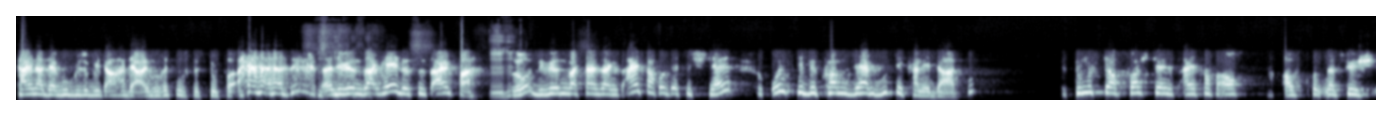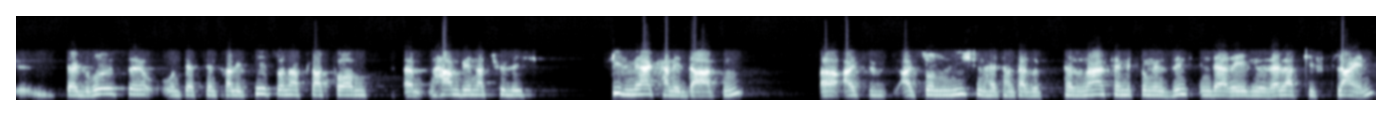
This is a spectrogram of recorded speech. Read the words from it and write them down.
keiner, der Google so geht, ah, der Algorithmus ist super. die würden sagen, hey, das ist einfach. Mhm. So, die würden wahrscheinlich sagen, es ist einfach und es ist schnell und sie bekommen sehr gute Kandidaten. Du musst dir auch vorstellen, dass einfach auch aufgrund natürlich der Größe und der Zentralität so einer Plattform ähm, haben wir natürlich viel mehr Kandidaten äh, als, als so ein Nischen-Headhunter. Also Personalvermittlungen sind in der Regel relativ klein.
